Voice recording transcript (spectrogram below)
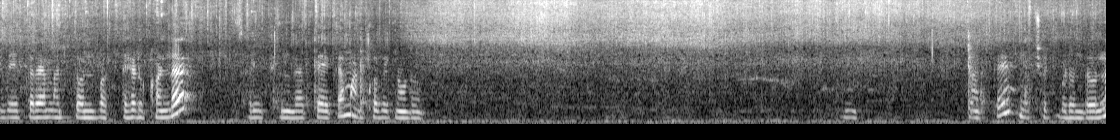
ಅದೇ ಥರ ಮತ್ತೊಂದು ಬಟ್ಟೆ ಹಿಡ್ಕೊಂಡು ಸ್ವಲ್ಪ ಹಿಂಗೆ ಆಯ್ತಾ ಮಾಡ್ಕೋಬೇಕು ನೋಡು ಮತ್ತೆ ಮುಚ್ಚಿಟ್ಬಿಡೋಣ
